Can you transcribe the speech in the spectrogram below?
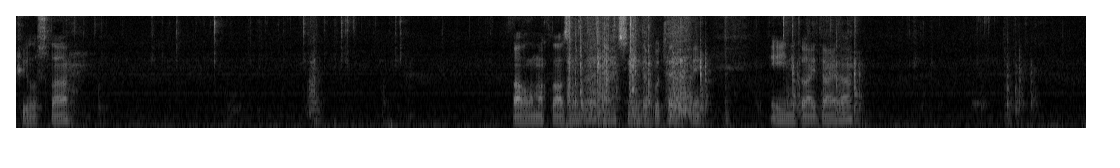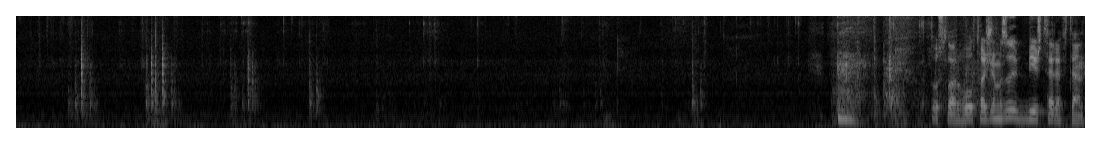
pilosla bağlamaq lazımdır. Həmçinin də bu tərəfi eyni qaydayla Dostlar, voltajımızı bir tərəfdən,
